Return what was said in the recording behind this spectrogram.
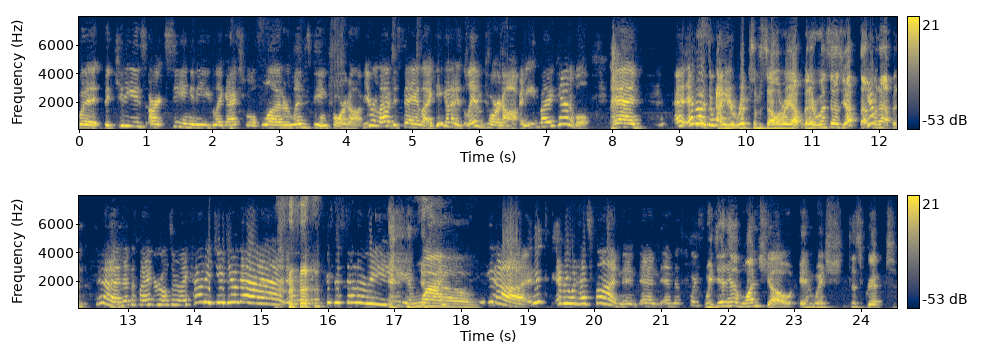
but the kitties aren't seeing any like actual blood or limbs being torn off. You're allowed to say like he got his limb torn off and eaten by a cannibal, and and everyone's And you rip some celery up, and everyone says, "Yep, that's Yep. what happened." Yeah, and then the five year olds are like, "How did you do that?" And Here's the celery. wow. Yeah, and it's, everyone has fun, and and and of course. We did have one show in which the script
